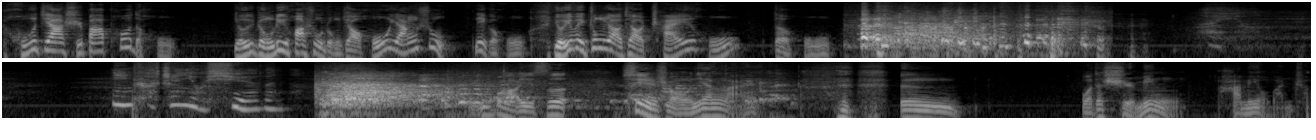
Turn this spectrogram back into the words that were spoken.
胡家十八坡的胡。有一种绿化树种叫胡杨树，那个胡；有一味中药叫柴胡的胡。您可真有学问啊、不好意思，信手拈来。嗯，我的使命还没有完成。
